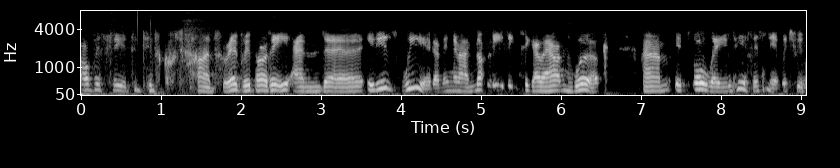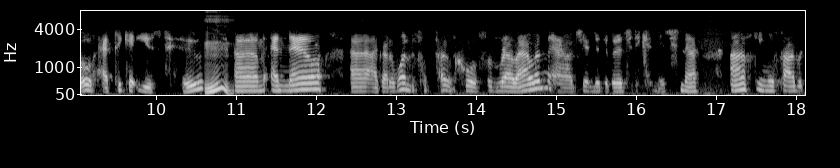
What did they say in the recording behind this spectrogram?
obviously, it's a difficult time for everybody, and uh, it is weird. I mean, when I'm not leaving to go out and work, um, it's always this, isn't it? Which we've all had to get used to. Mm. Um, and now uh, I got a wonderful phone call from Ro Allen, our Gender Diversity Commissioner, asking if I would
